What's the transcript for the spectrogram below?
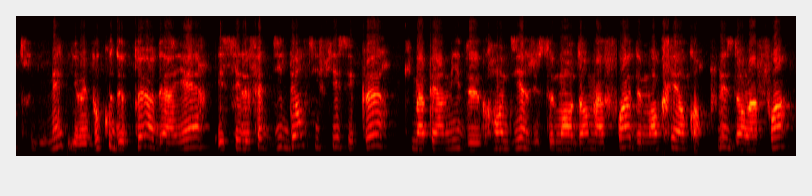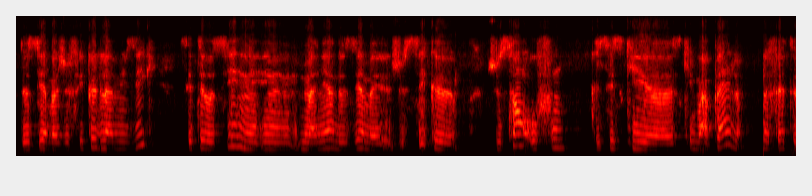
entre guillemets. Il y avait beaucoup de peur derrière, et c'est le fait d'identifier ces peurs qui m'a permis de grandir justement dans ma foi, de m'ancrer encore plus dans ma foi, de se dire, bah, je fais que de la musique. C'était aussi une, manière de se dire, mais je sais que je sens au fond que c'est ce qui, euh, ce qui m'appelle. Le fait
